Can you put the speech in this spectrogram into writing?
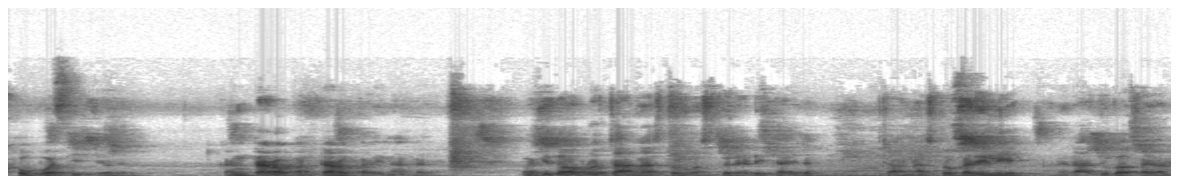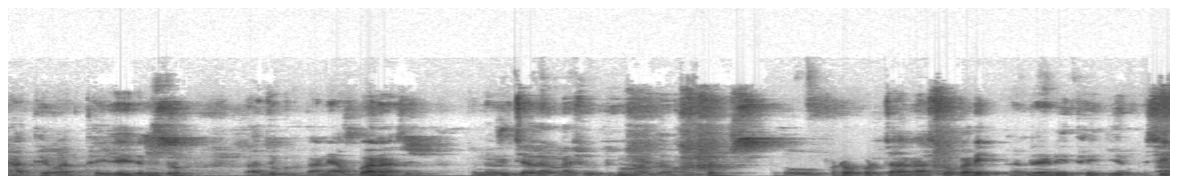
ખૂબ વધી ગયો છે. કંટાળો કંટાળો કરી ના કરે બાકી તો આપણો ચા નાસ્તો મસ્ત રેડી થાય છે. ચા નાસ્તો કરી લઈએ અને રાજુ કાકા હાથે વાત થઈ જાય છે મિત્રો. રાજુ કાકાને આવવાના છે તો નવી ચેનલના શૂટિંગમાં જવાનું છે. તો ફટોફટ ચા નાસ્તો કરી અને રેડી થઈ ગઈએ પછી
